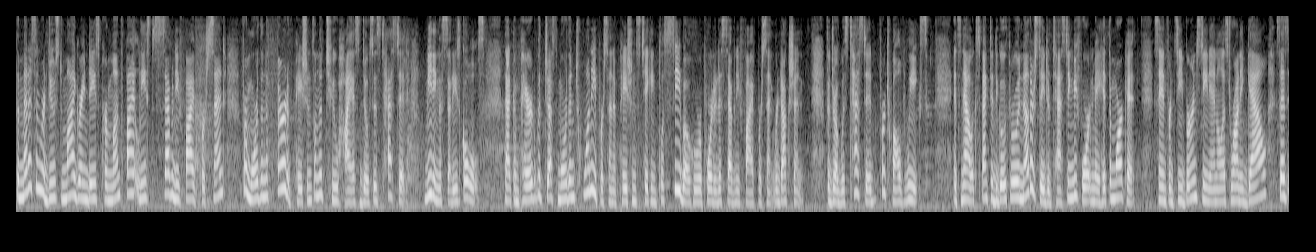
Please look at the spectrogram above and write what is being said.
the medicine reduced migraine days per month by at least 75% for more than a third of patients on the two highest doses tested, meeting the study's goals. That compared with just more than 20% of patients taking placebo who reported a 75% reduction. The drug was tested for 12 weeks. It's now expected to go through another stage of testing before it may hit the market. Sanford C. Bernstein analyst Ronny Gal says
